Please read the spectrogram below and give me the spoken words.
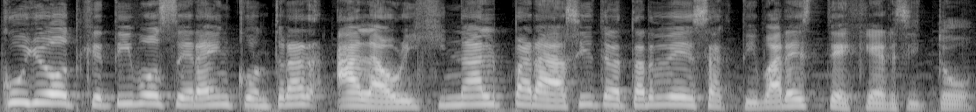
cuyo objetivo será encontrar a la original para así tratar de desactivar este ejército.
